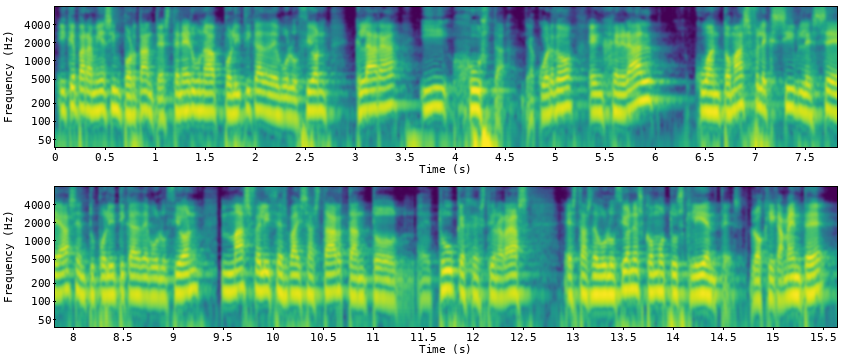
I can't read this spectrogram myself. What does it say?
y que para mí es importante, es tener una política de devolución clara y justa, ¿de acuerdo? En general, cuanto más flexible seas en tu política de devolución, más felices vais a estar tanto eh, tú que gestionarás estas devoluciones como tus clientes. Lógicamente,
